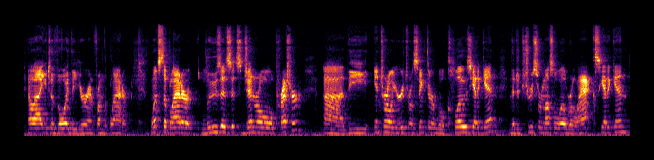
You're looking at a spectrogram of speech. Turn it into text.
and allow you to avoid the urine from the bladder. Once the bladder loses its general pressure, uh, the internal urethral sphincter will close yet again, the detrusor muscle will relax yet again,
